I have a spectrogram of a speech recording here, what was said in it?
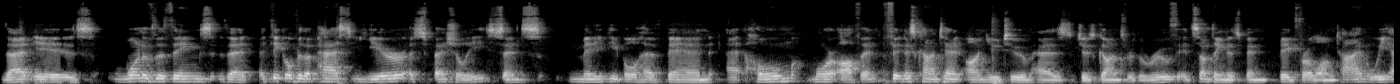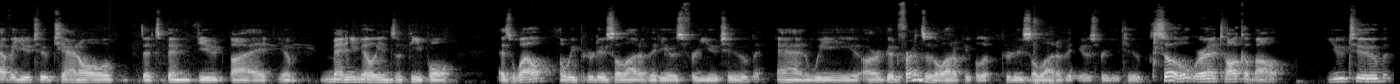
That is one of the things that I think over the past year, especially since many people have been at home more often, fitness content on YouTube has just gone through the roof. It's something that's been big for a long time. We have a YouTube channel that's been viewed by you know many millions of people as well. We produce a lot of videos for YouTube, and we are good friends with a lot of people that produce a lot of videos for YouTube. So, we're going to talk about YouTube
